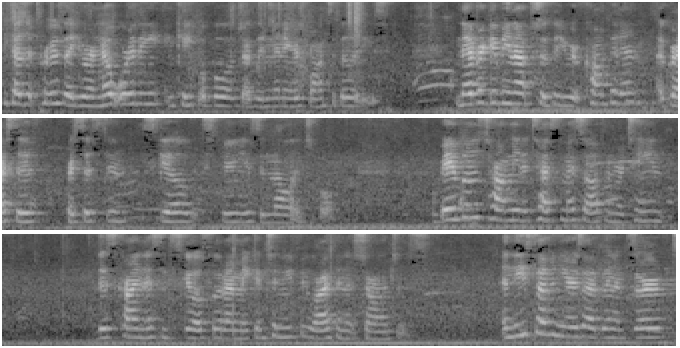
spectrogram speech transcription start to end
because it proves that you are noteworthy and capable of juggling many responsibilities. Never giving up so that you are competent, aggressive, persistent, skilled, experienced, and knowledgeable. Rainbow has taught me to test myself and retain this kindness and skill so that I may continue through life and its challenges. In these seven years I've been observed,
